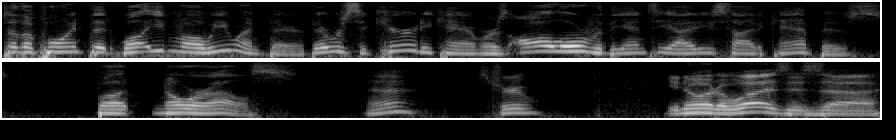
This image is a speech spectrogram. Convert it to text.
To the point that, well, even while we went there, there were security cameras all over the NTID side of campus, but nowhere else. Huh? It's true. You know what it was is uh,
